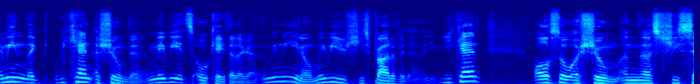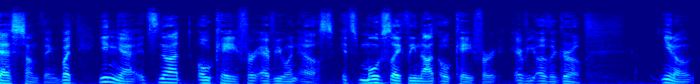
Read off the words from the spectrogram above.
I mean, like we can't assume that. Maybe it's okay talaga. I mean, you know, maybe she's proud of it. You can't also assume unless she says something. But yun nga, it's not okay for everyone else. It's most likely not okay for every other girl. You know,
